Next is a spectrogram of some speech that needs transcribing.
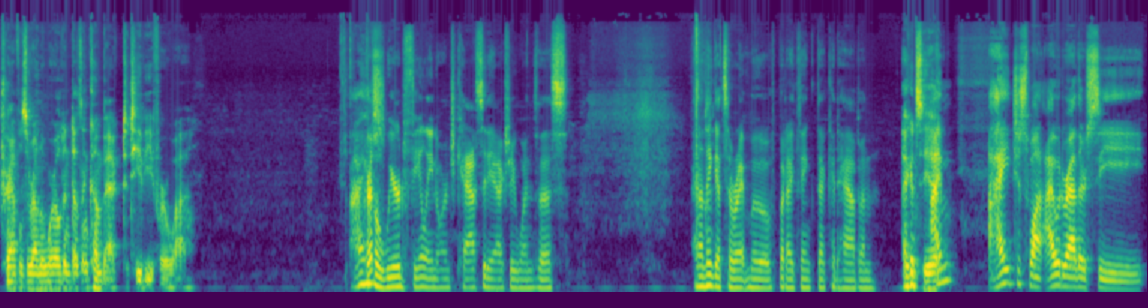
travels around the world and doesn't come back to TV for a while. I Chris? have a weird feeling Orange Cassidy actually wins this. I don't think that's the right move, but I think that could happen. I could see it. I'm. I just want. I would rather see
